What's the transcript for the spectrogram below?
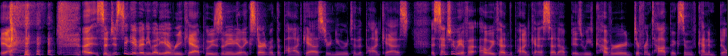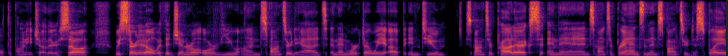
yeah. uh, so just to give anybody a recap who's maybe like starting with the podcast or newer to the podcast, essentially we have how we've had the podcast set up is we've covered different topics and we've kind of built upon each other. So we started out with a general overview on sponsored ads and then worked our way up into sponsored products and then sponsored brands and then sponsored display.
